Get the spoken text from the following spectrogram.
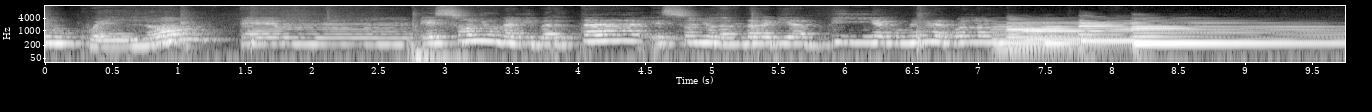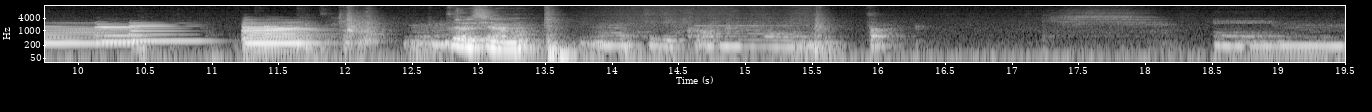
Prendiamo quello. Ehm, e sogno una libertà e sogno di andare via via. Com'era quello? Dove siamo? Mm, Ti dico. un po'. Ehm,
